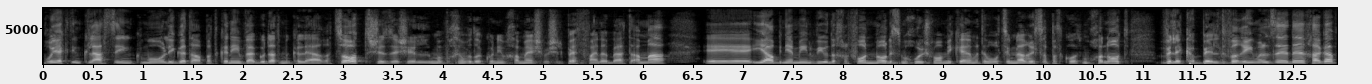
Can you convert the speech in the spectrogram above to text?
פרויקטים קלאסיים כמו ליגת ההרפתקנים ואגודת מגלי הארצות שזה של מבוכים ודרקונים 5 ושל פאת'פיינדר בהתאמה. אייר אה, בנימין ויהודה חלפון מאוד ישמחו לשמוע מכם אם אתם רוצים להריץ הרפתקאות מוכנות ולקבל דברים על זה דרך אגב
